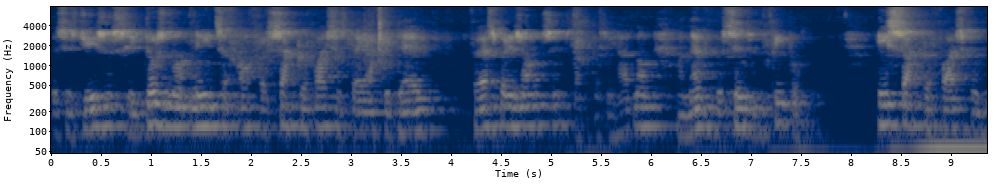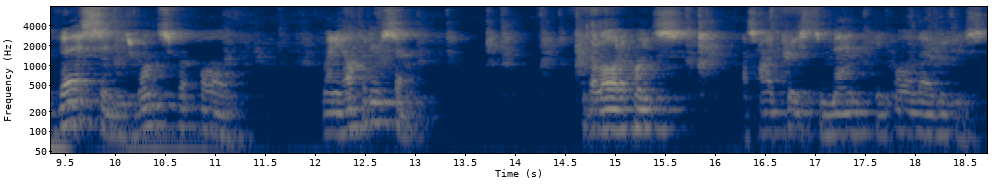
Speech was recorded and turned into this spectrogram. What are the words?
this is Jesus, he does not need to offer sacrifices day after day First for his own sins, because he had none, and then for the sins of the people. He sacrificed for their sins once for all when he offered himself. The law appoints as high priests men in all their weakness,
